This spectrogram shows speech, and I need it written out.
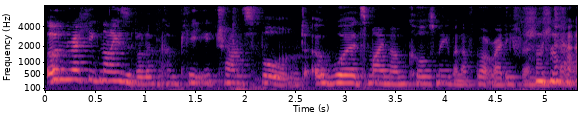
Unrecognizable and completely transformed are words my mum calls me when I've got ready for a night out.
